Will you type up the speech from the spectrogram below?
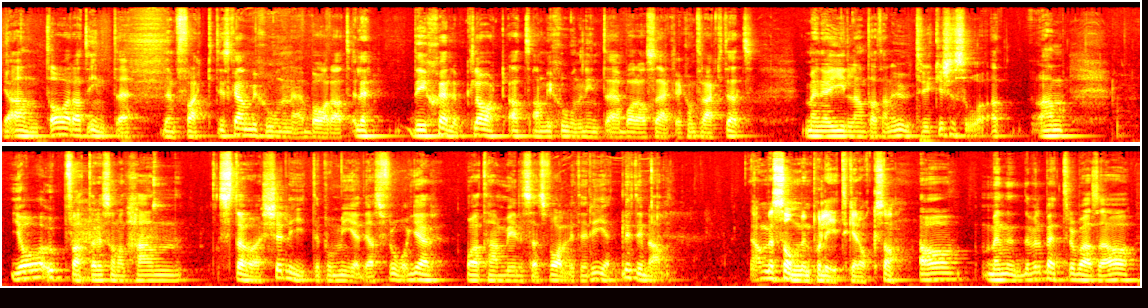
jag antar att inte den faktiska ambitionen är bara att, eller det är självklart att ambitionen inte är bara att säkra kontraktet. Men jag gillar inte att han uttrycker sig så. Att han, jag uppfattar det som att han stör sig lite på medias frågor och att han vill så här, svara lite retligt ibland. Ja, men som en politiker också. Ja, men det är väl bättre att bara säga ja,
